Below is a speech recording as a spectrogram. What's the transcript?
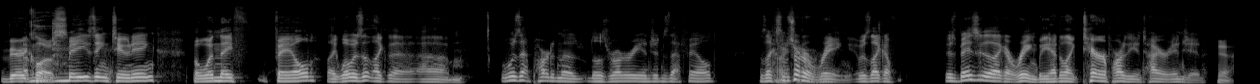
Very close. amazing tuning. But when they f- failed, like what was it like the um what was that part in the those rotary engines that failed? It was like some sort of ring. It was like a it was basically like a ring, but you had to like tear apart the entire engine Yeah.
